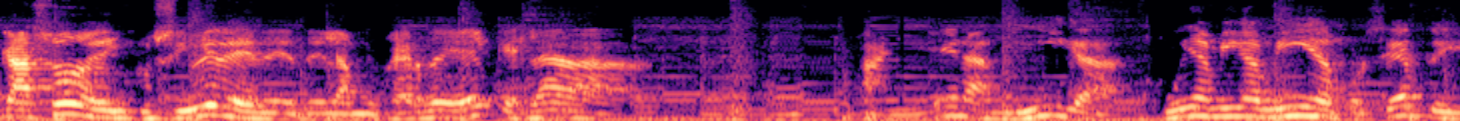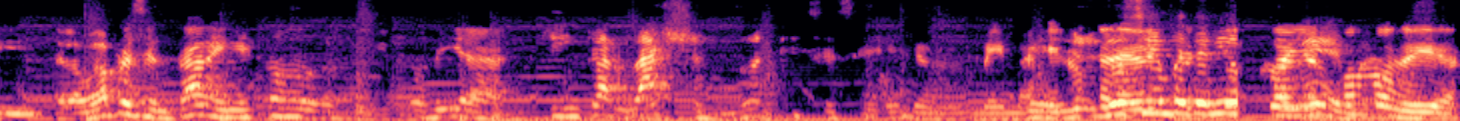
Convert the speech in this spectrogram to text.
Caso de, inclusive de- de la mujer de él, que es la compañera, amiga, muy amiga mía, por cierto, y te la voy a presentar en estos, estos días, Kim Kardashian, ¿no? Es que se- se- Me imagino Yo- yo siempre he tenido problemas. días.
